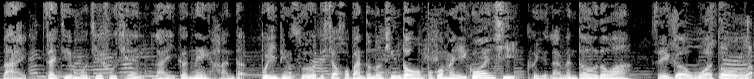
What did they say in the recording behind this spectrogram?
来，在节目结束前来一个内涵的，不一定所有的小伙伴都能听懂，不过没关系，可以来问豆豆啊，这个我懂了。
